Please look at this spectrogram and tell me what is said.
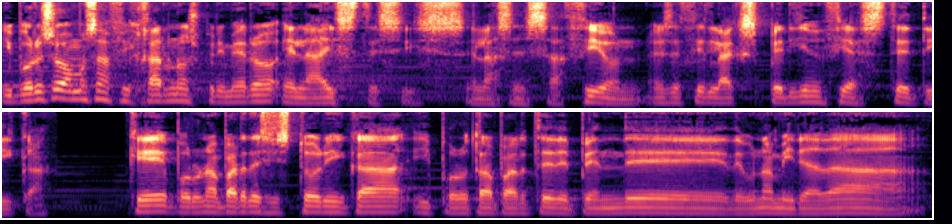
Y por eso vamos a fijarnos primero en la éstesis, en la sensación, es decir, la experiencia estética, que por una parte es histórica y por otra parte depende de una mirada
